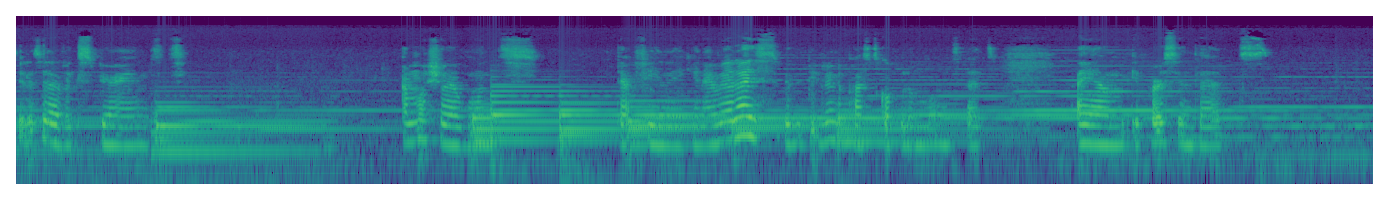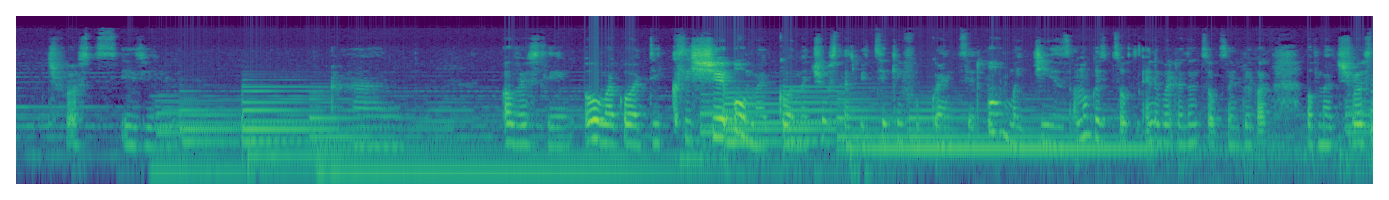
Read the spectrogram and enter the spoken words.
the little I've experienced I'm not sure I want that feeling again. I realized within the past couple of months that I am a person that trusts easily. And obviously, oh my god, the cliche, oh my god, my trust has been taken for granted. Oh my Jesus, I'm not going to talk to anybody that doesn't talk to me because of my trust,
